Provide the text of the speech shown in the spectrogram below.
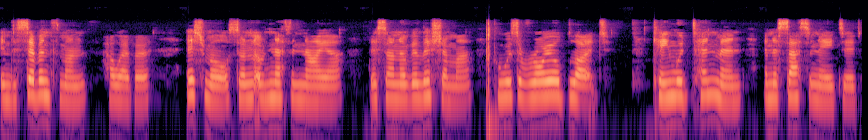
In the seventh month, however, Ishmael, son of Nethaniah, the son of Elishama, who was of royal blood, came with ten men and assassinated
